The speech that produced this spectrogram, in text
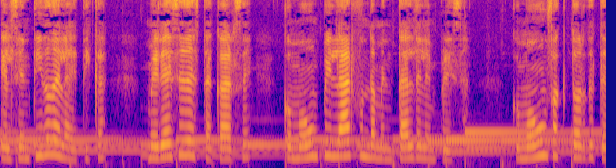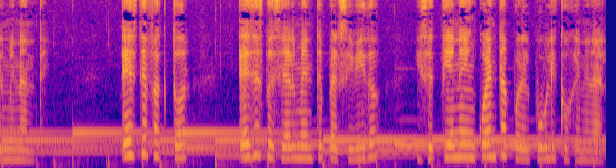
El sentido de la ética merece destacarse como un pilar fundamental de la empresa, como un factor determinante. Este factor es especialmente percibido y se tiene en cuenta por el público general.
